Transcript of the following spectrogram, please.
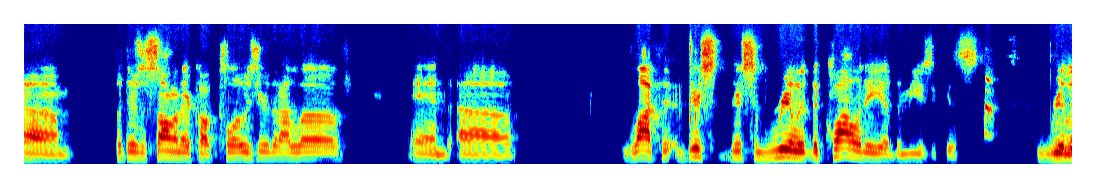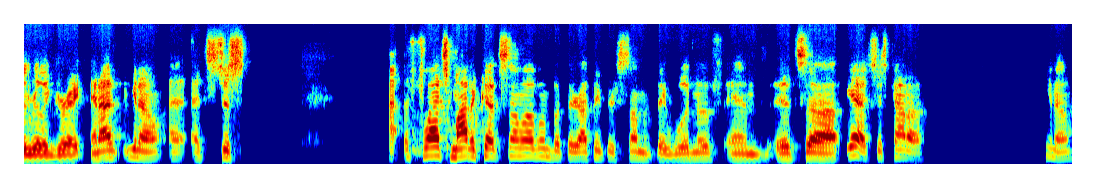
Um, but there's a song on there called "Closure" that I love, and uh, lock. There's there's some really the quality of the music is really really great, and I you know it's just Flatts might have cut some of them, but there I think there's some that they wouldn't have, and it's uh yeah, it's just kind of you know,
